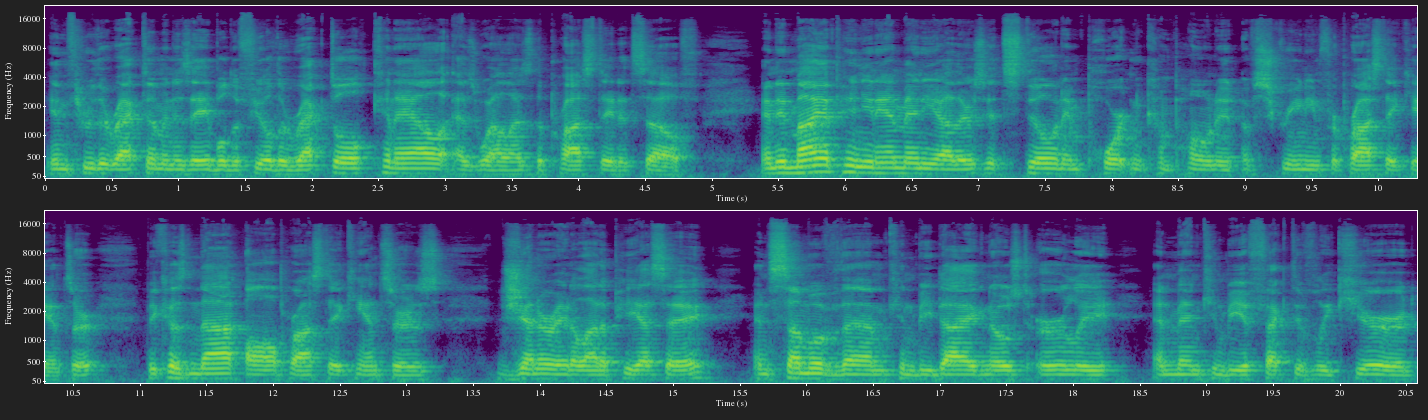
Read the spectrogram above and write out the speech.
in through the rectum and is able to feel the rectal canal as well as the prostate itself. And in my opinion, and many others, it's still an important component of screening for prostate cancer because not all prostate cancers generate a lot of PSA, and some of them can be diagnosed early and men can be effectively cured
